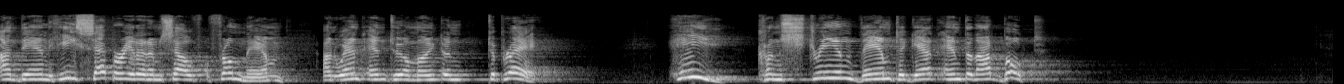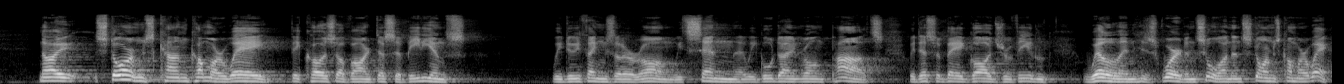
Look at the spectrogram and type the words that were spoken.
And then he separated himself from them and went into a mountain to pray. He constrained them to get into that boat. Now, storms can come our way because of our disobedience. We do things that are wrong. We sin. We go down wrong paths. We disobey God's revealed will in His Word and so on, and storms come our way.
